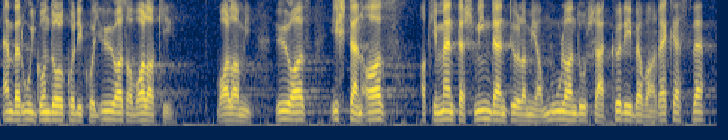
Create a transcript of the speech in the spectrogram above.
ember úgy gondolkodik, hogy ő az a valaki, valami, ő az, Isten az, aki mentes mindentől, ami a múlandóság körébe van rekesztve,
